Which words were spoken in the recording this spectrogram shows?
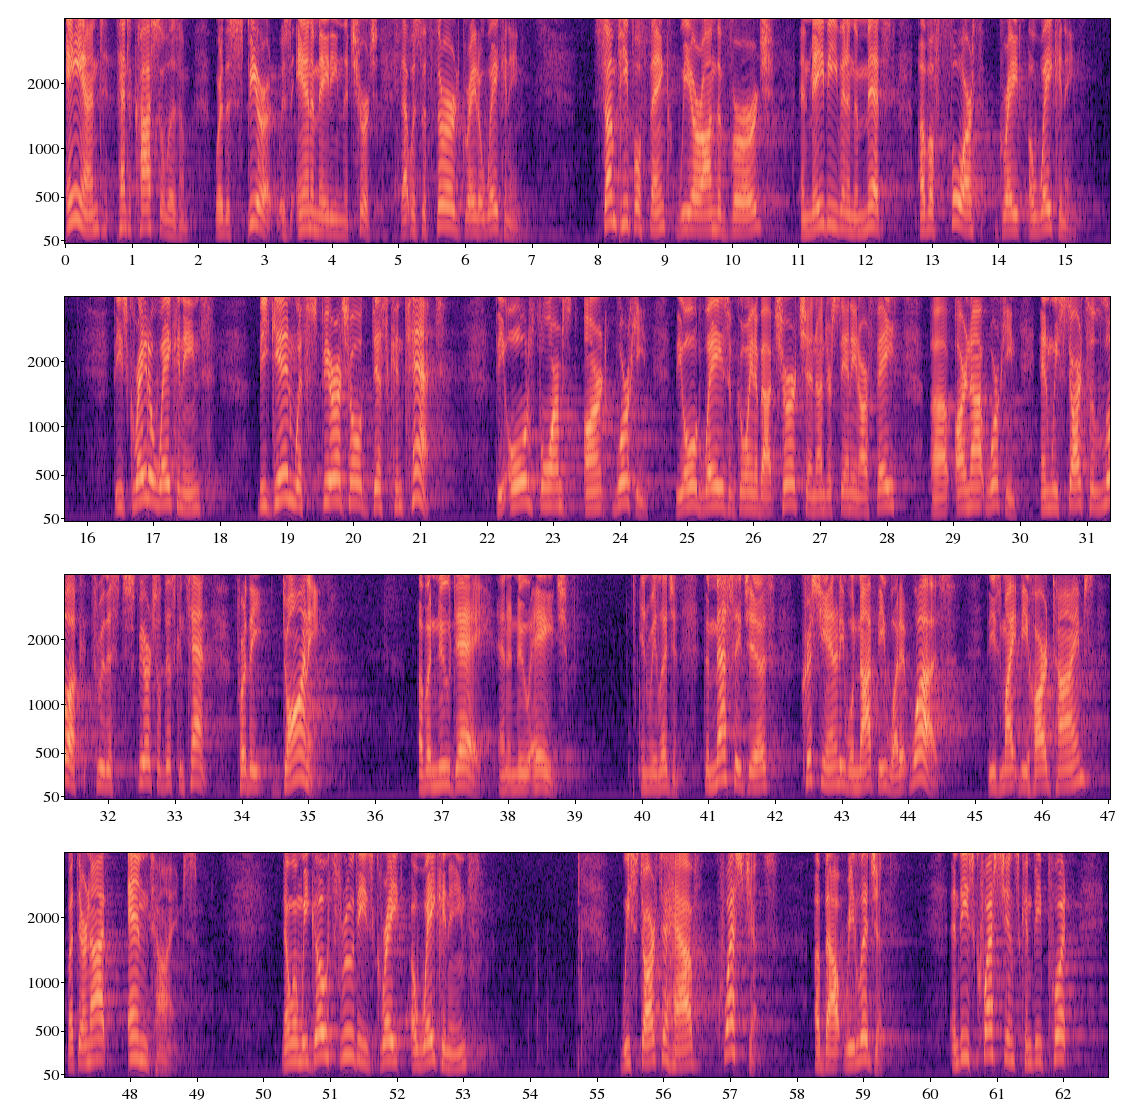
and Pentecostalism, where the Spirit was animating the church. That was the third great awakening. Some people think we are on the verge, and maybe even in the midst, of a fourth great awakening. These great awakenings begin with spiritual discontent. The old forms aren't working. The old ways of going about church and understanding our faith uh, are not working. And we start to look through this spiritual discontent for the dawning of a new day and a new age in religion. The message is Christianity will not be what it was. These might be hard times, but they're not end times. Now, when we go through these great awakenings, we start to have questions about religion. And these questions can be put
